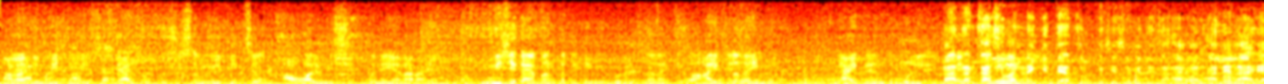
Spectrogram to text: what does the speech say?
मला जी माहिती आहे त्या चौकशी समितीचं अहवाल निश्चितपणे येणार आहे. तुम्ही जे काय म्हणता ते मी बघितलं नाही किंवा ऐकलं नाही मी. मी ऐकल्यानंतर बोलले. दादांचं असं म्हणणं आहे की त्या चौकशी समितीचा अहवाल आलेला आहे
